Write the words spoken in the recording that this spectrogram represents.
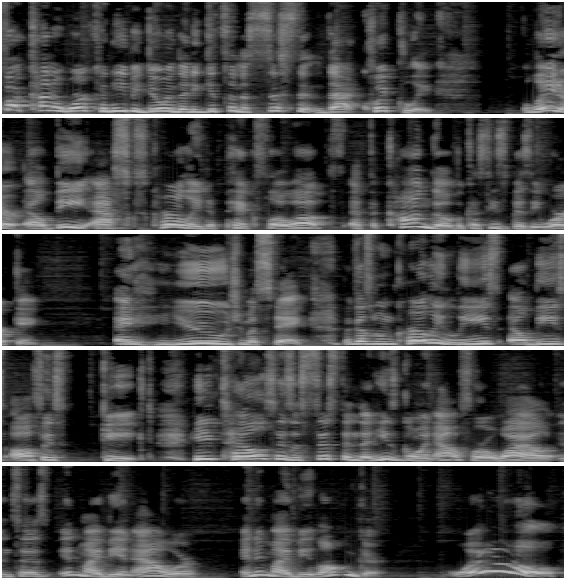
fuck kind of work can he be doing that he gets an assistant that quickly? Later, LB asks Curly to pick Flo up at the Congo because he's busy working. A huge mistake because when Curly leaves LB's office geeked, he tells his assistant that he's going out for a while and says it might be an hour and it might be longer. Well,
